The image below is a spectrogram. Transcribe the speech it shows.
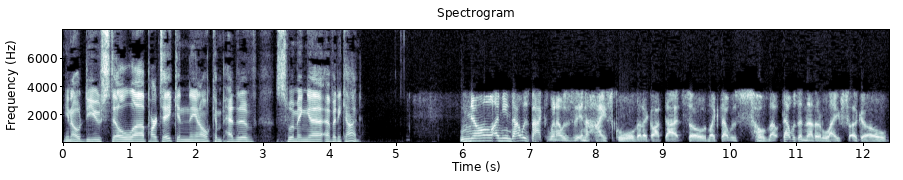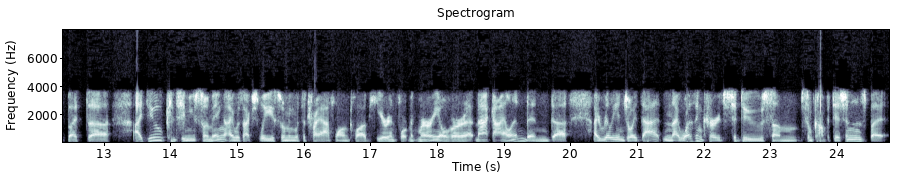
you know do you still uh, partake in you know competitive swimming uh, of any kind? No, I mean that was back when I was in high school that I got that. So like that was so that was another life ago. But uh I do continue swimming. I was actually swimming with the triathlon club here in Fort McMurray over at Mac Island and uh I really enjoyed that and I was encouraged to do some some competitions, but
